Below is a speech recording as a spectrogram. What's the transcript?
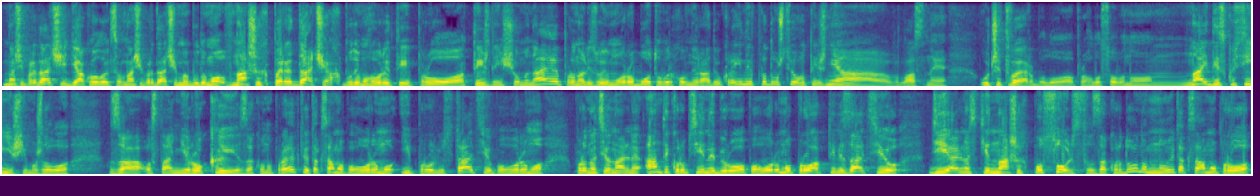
В нашій передачі, дякую, Олекса. В нашій передачі ми будемо в наших передачах будемо говорити про тиждень, що минає. Проаналізуємо роботу Верховної Ради України впродовж цього тижня. Власне, у четвер було проголосовано найдискусійніші, можливо, за останні роки законопроекти. Так само поговоримо і про люстрацію, поговоримо про національне антикорупційне бюро, поговоримо про активізацію діяльності наших посольств за кордоном. Ну і так само про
